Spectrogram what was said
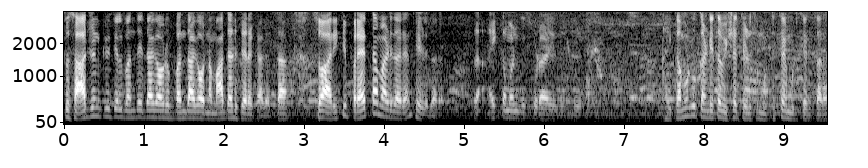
ಸೊ ಸಾರ್ವಜನಿಕ ರೀತಿಯಲ್ಲಿ ಬಂದಿದ್ದಾಗ ಅವ್ರು ಬಂದಾಗ ಅವ್ರನ್ನ ಮಾತಾಡಿಸಿರೋಕ್ಕಾಗತ್ತಾ ಸೊ ಆ ರೀತಿ ಪ್ರಯತ್ನ ಮಾಡಿದ್ದಾರೆ ಅಂತ ಹೇಳಿದ್ದಾರೆ. ಹೈಕಮಾಂಡ್ಗೂ ಕೂಡ ಇದು ಹೈಕಮಾಂಡ್ಗೂ ಖಂಡಿತ ವಿಷಯ ತಿಳಿಸಿ ಮುಟ್ಟಿಸೇ ಮುಟ್ಟಿಸಿರ್ತಾರೆ.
